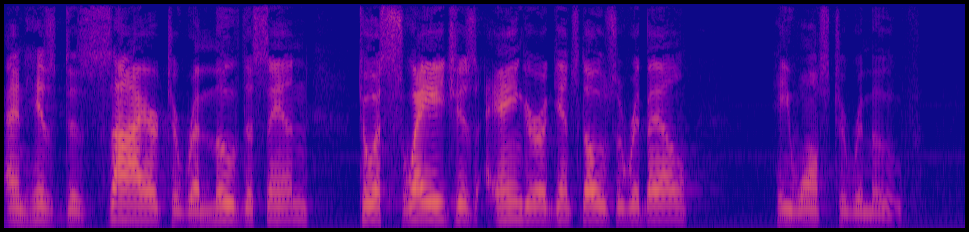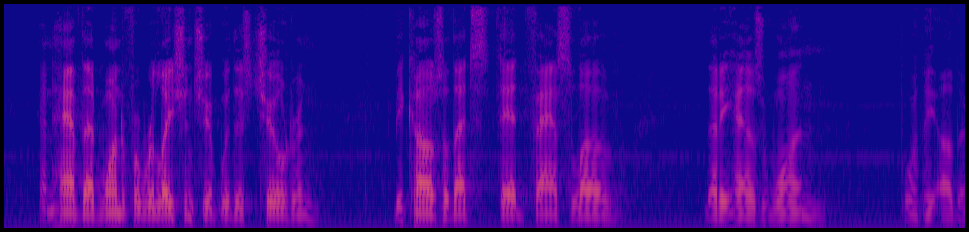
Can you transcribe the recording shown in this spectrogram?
and his desire to remove the sin, to assuage his anger against those who rebel, he wants to remove and have that wonderful relationship with his children because of that steadfast love that he has one for the other.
